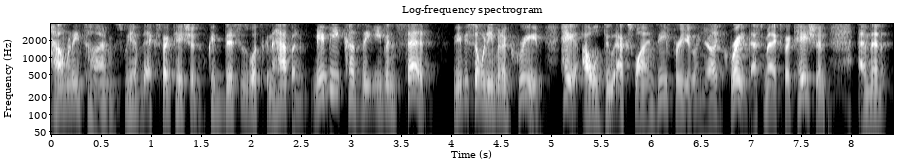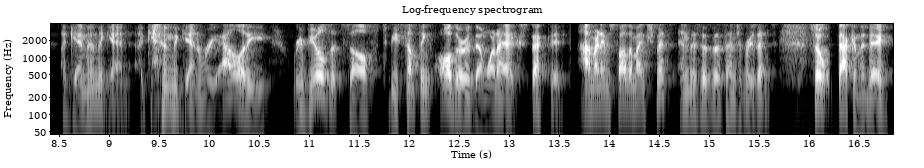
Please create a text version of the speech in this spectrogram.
how many times we have the expectation, okay, this is what's gonna happen. Maybe because they even said, maybe someone even agreed, hey, I will do X, Y, and Z for you. And you're like, great, that's my expectation. And then again and again, again and again, reality reveals itself to be something other than what I expected. Hi, my name is Father Mike Schmitz, and this is Ascension Presents. So back in the day,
